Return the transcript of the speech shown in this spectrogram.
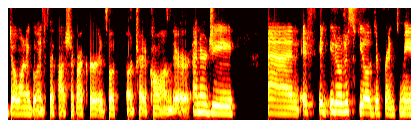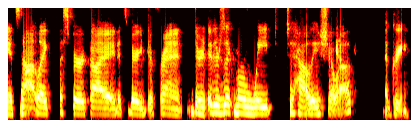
don't want to go into the Akashic records. I'll, I'll try to call on their energy, and it, it will just feel different to me. It's not like a spirit guide. It's very different. There, there's like more weight to how they show yeah. up. Agree.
